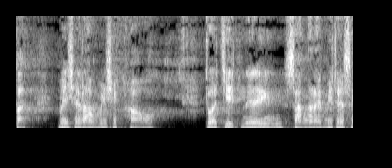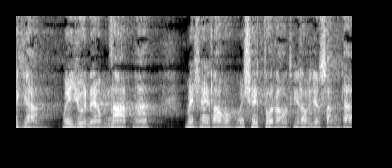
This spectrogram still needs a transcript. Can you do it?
สัตว์ ไม่ใช่เราไม่ใช่เขา ตัวจิตนี่เองสั่งอะไรไม่ได้สักอย่าง ไม่อยู่ในอำนาจนะ ไม่ใช่เราไม่ใช่ตัวเราที่เราจะสั่งได้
